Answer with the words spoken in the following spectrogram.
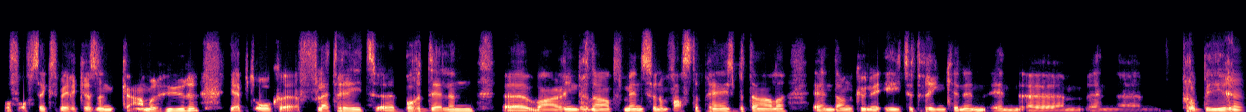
of, of, sekswerkers een kamer huren. Je hebt ook flatrate bordellen, waar inderdaad mensen een vaste prijs betalen en dan kunnen eten, drinken en, en, ehm, en ehm, proberen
